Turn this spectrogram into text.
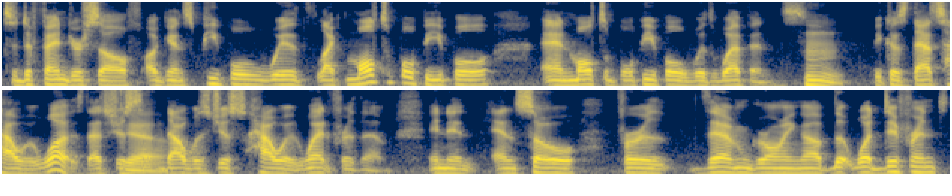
to defend yourself against people with like multiple people and multiple people with weapons Hmm. because that's how it was that's just Yeah. that was just how it went for them and it, and so for them growing up that what different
